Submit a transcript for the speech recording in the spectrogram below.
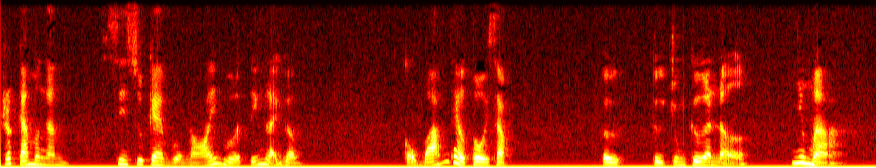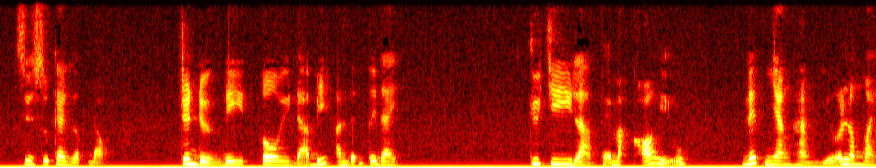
rất cảm ơn anh. Shinsuke vừa nói vừa tiến lại gần. Cậu bám theo tôi sao? Ừ, từ chung cư anh ở. Nhưng mà... Shinsuke gật đầu. Trên đường đi tôi đã biết anh định tới đây. Kyuchi làm vẻ mặt khó hiểu, nếp nhăn hàng giữa lông mày.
